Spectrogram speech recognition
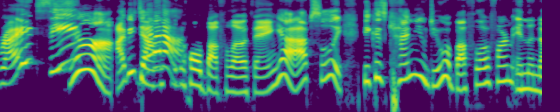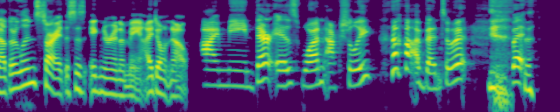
Right? See? Yeah, I'd be down Yeah. for the whole buffalo thing. Yeah, absolutely. Because can you do a buffalo farm in the Netherlands? Sorry, this is ignorant of me. I don't know. I mean, there is one actually. I've been to it, but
